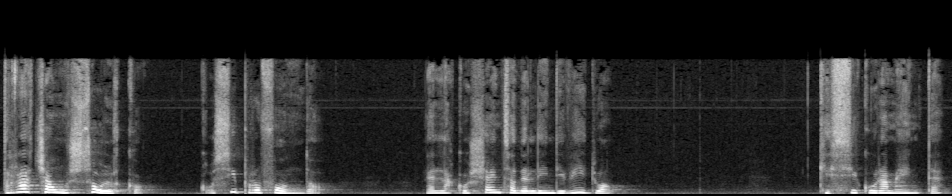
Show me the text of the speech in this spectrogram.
traccia un solco così profondo nella coscienza dell'individuo che sicuramente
